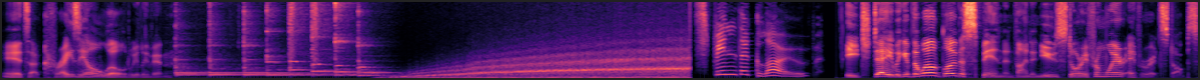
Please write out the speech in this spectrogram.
It's a crazy old world we live in. Spin the globe. Each day, we give the world globe a spin and find a news story from wherever it stops.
